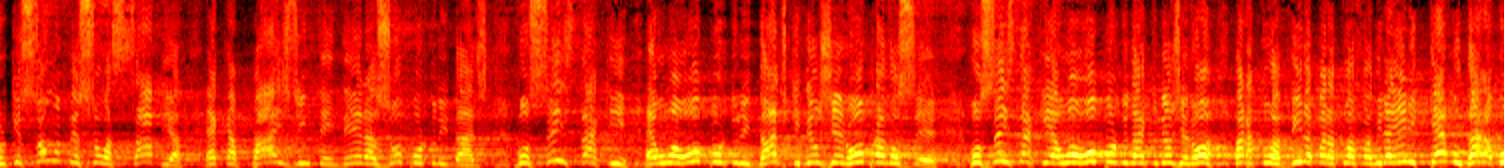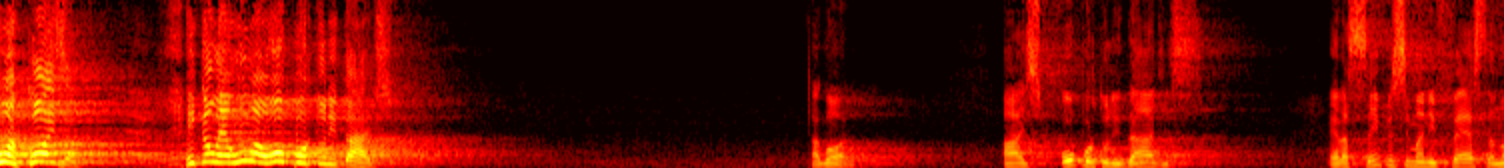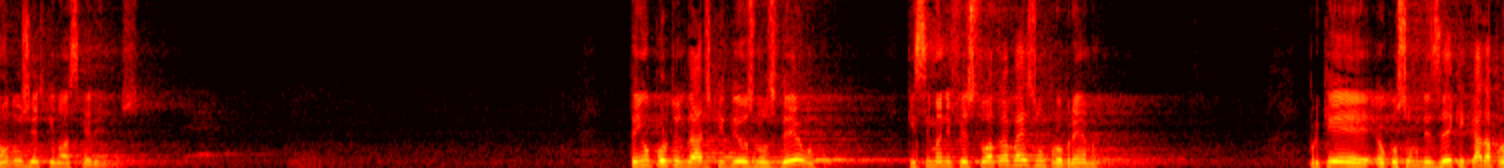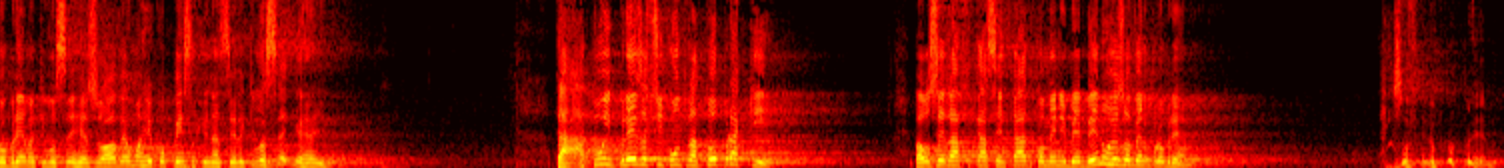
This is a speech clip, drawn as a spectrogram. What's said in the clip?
Porque só uma pessoa sábia é capaz de entender as oportunidades. Você está aqui, é uma oportunidade que Deus gerou para você. Você está aqui, é uma oportunidade que Deus gerou para a tua vida, para a tua família. Ele quer mudar alguma coisa. Então é uma oportunidade. Agora, as oportunidades ela sempre se manifesta não do jeito que nós queremos. Tem oportunidade que Deus nos deu que se manifestou através de um problema. Porque eu costumo dizer que cada problema que você resolve é uma recompensa financeira que você ganha. Tá, a tua empresa te contratou para quê? Para você ir lá ficar sentado comendo e bebendo ou resolvendo o problema? resolver o problema.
